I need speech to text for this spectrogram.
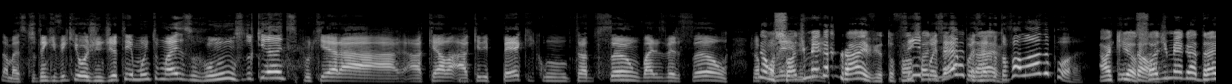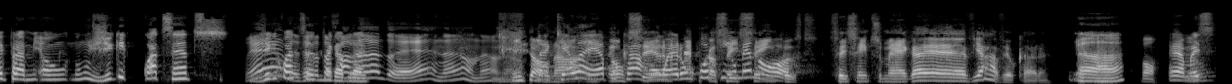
Não, mas tu tem que ver que hoje em dia tem muito mais runs do que antes, porque era aquela, aquele pack com tradução, várias versões. Não, só de Mega Drive, eu tô falando Sim, só pois de é, Mega pois é Drive. que eu tô falando, porra. Aqui, ó, Então. só de Mega Drive pra mim é um, um GB 400. É, GB mas é o que 400 eu tô Mega Drive. falando. É, não, não, não. Então, Naquela na- época, a ser ROM era um pouquinho menor. 600 mega é viável, cara. Aham. Bom, É, mas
